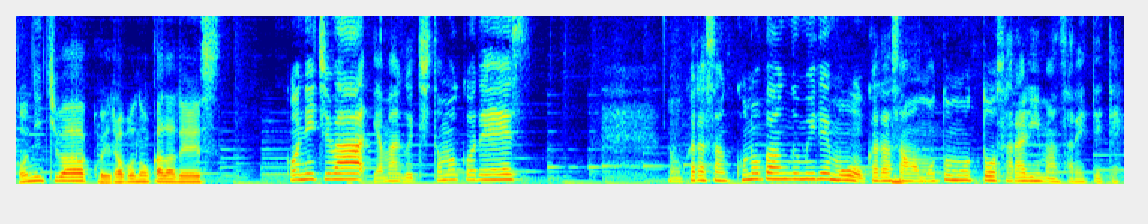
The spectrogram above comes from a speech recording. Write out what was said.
こんにちは、コエラボの岡田です。こんにちは山口智子です岡田さんこの番組でも岡田さんはもともとサラリーマンされてて、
